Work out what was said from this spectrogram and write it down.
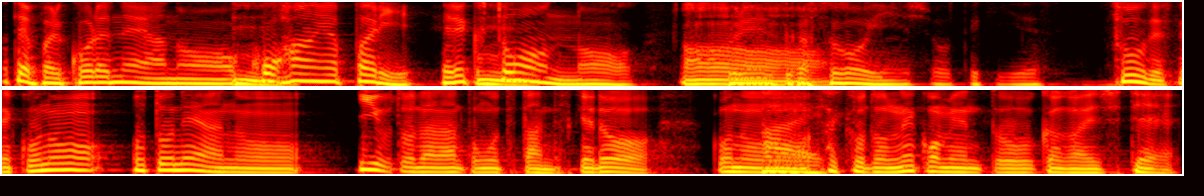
あとやっぱりこれね、あの、うん後半やっぱりエレクトーンのあフレーズがすごい印象的です。そうですね、この音ね、あの、いい音だなと思ってたんですけど、この、はい先ほどのね、コメントをお伺いして、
